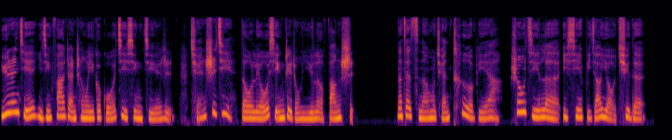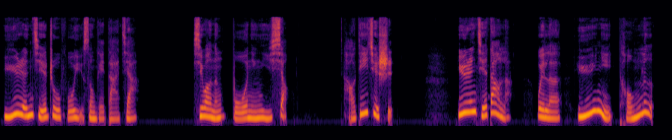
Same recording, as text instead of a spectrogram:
愚人节已经发展成为一个国际性节日，全世界都流行这种娱乐方式。那在此呢，目前特别啊，收集了一些比较有趣的愚人节祝福语送给大家，希望能博您一笑。好，第一句是：愚人节到了，为了与你同乐，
